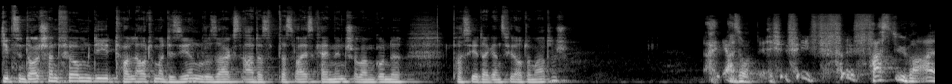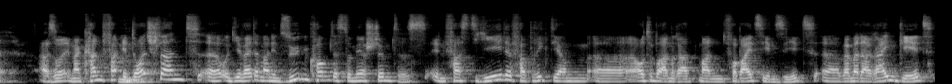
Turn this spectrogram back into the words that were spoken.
Gibt es in Deutschland Firmen, die toll automatisieren, wo du sagst, ah, das, das weiß kein Mensch, aber im Grunde passiert da ganz viel automatisch? Also fast überall. Also man kann in mhm. Deutschland äh, und je weiter man in den Süden kommt, desto mehr stimmt es. In fast jede Fabrik, die am äh, Autobahnrand man vorbeiziehen sieht, äh, wenn man da reingeht,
